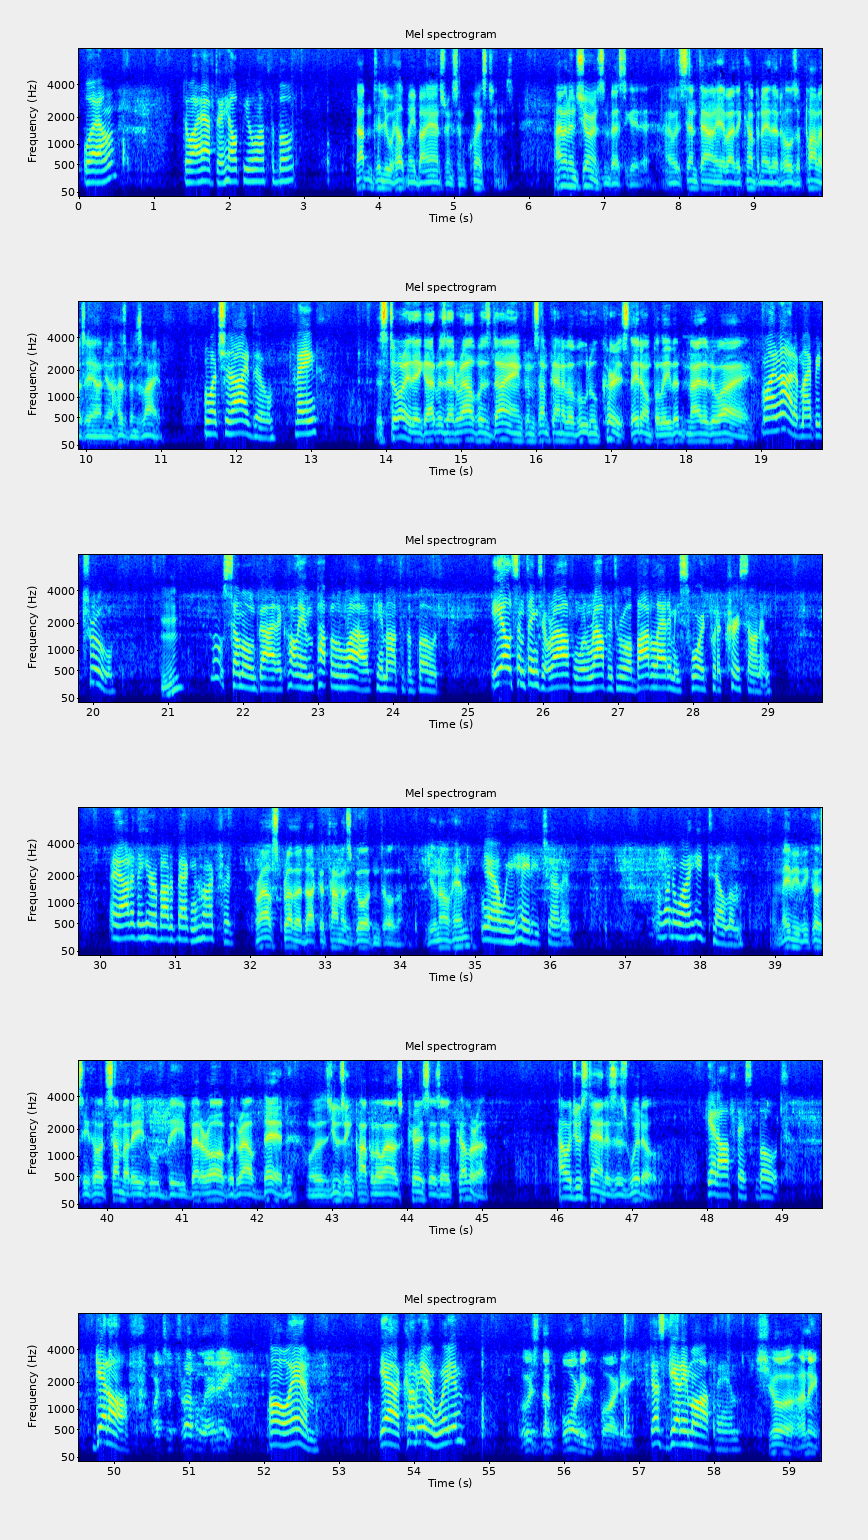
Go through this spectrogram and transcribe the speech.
Well, do I have to help you off the boat? Not until you help me by answering some questions. I'm an insurance investigator. I was sent down here by the company that holds a policy on your husband's life. What should I do? Faint? The story they got was that Ralph was dying from some kind of a voodoo curse. They don't believe it, neither do I. Why not? It might be true. Hmm? Oh, some old guy, they call him Papa Luau, came out to the boat. He yelled some things at Ralph, and when Ralphie threw a bottle at him, he swore he'd put a curse on him. Hey, how did they hear about it back in Hartford? Ralph's brother, Dr. Thomas Gordon, told them. You know him? Yeah, we hate each other. I wonder why he'd tell them. Well, maybe because he thought somebody who'd be better off with Ralph dead was using Papa Luau's curse as a cover up. How would you stand as his widow? Get off this boat. Get off. What's the trouble, Eddie? Oh, Em. Yeah, come here, will you? Who's the boarding party? Just get him off, Em. Sure, honey.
